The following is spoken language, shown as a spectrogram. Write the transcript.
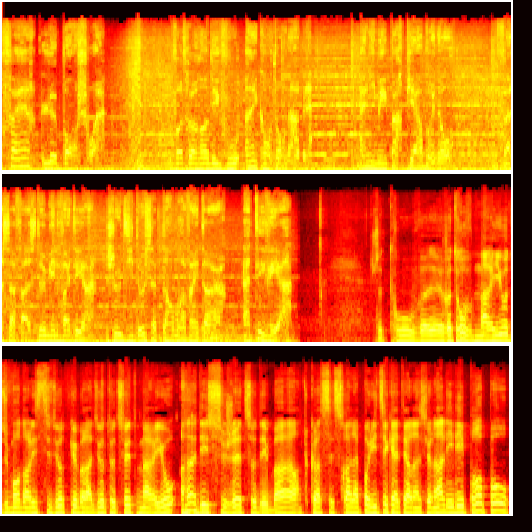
Faire le bon choix. Votre rendez-vous incontournable. Animé par Pierre Bruno. Face à face 2021, jeudi 2 septembre 20h à TVA. Je trouve, euh, retrouve Mario Dumont dans les studios de Cube Radio tout de suite. Mario, un des sujets de ce débat, en tout cas, ce sera la politique internationale et les propos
